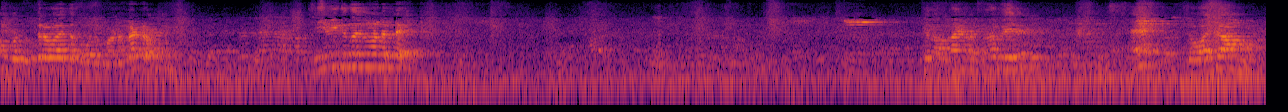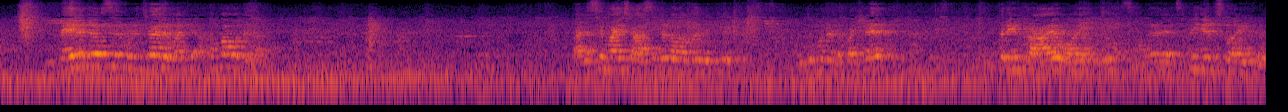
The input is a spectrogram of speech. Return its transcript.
വാങ്ങുമ്പോൾ ഒരു ഉത്തരവാദിത്ത ബോധം വേണം കേട്ടോ? ജീവിക്കുന്നത് കൊണ്ടല്ലേ? നന്നായി മനസ്സിലാ പേര്? ഏ? വലിയ അഹംഭാവത്തില്ല പരസ്യമായി ശാസിക്കേണ്ട വന്നത് എനിക്ക് ബുദ്ധിമുട്ടുണ്ട്. പക്ഷേ ഇത്രയും പ്രായമായി എക്സ്പീരിയൻസുമായിട്ട്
